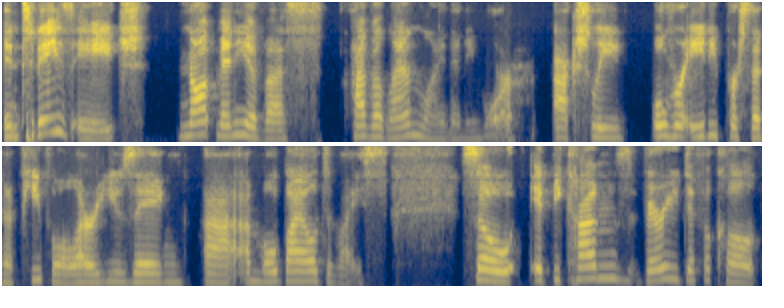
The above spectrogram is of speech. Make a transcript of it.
In today's age not many of us have a landline anymore actually over 80% of people are using uh, a mobile device so it becomes very difficult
